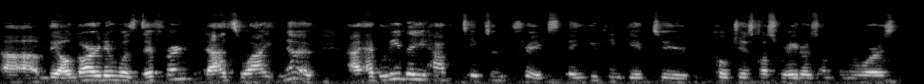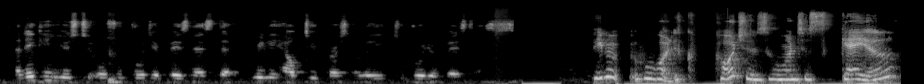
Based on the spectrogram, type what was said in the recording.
um, the algorithm was different. That's why, you know, I, I believe that you have tips and tricks that you can give to coaches, course creators, entrepreneurs that they can use to also grow their business that really helped you personally to grow your business. People who want coaches who want to scale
